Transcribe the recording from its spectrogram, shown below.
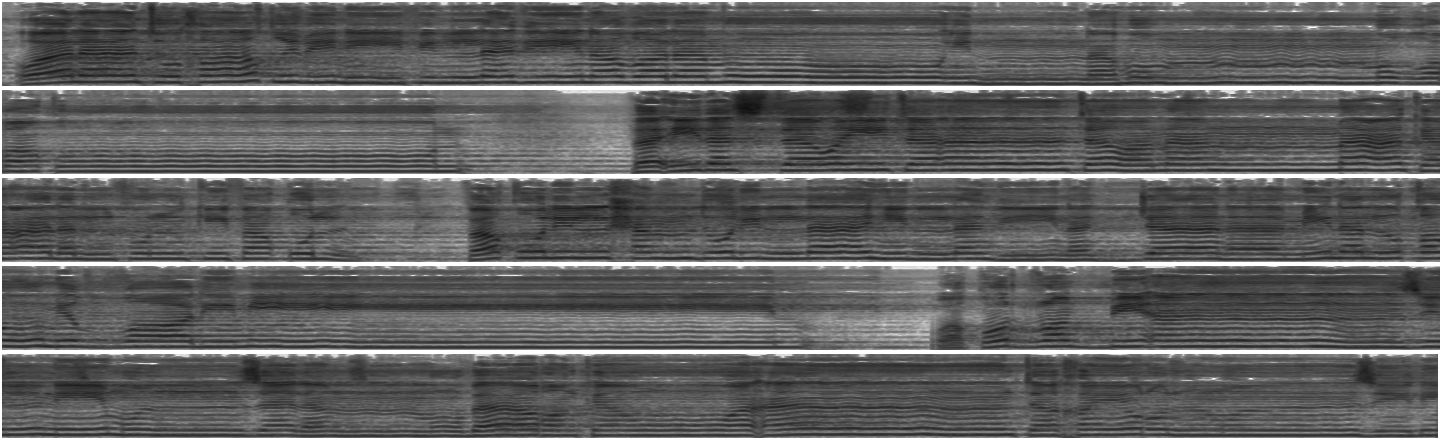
ولا تخاطبني في الذين ظلموا إنهم مغرقون. فإذا استويت أنت ومن معك على الفلك فقل فقل الحمد لله الذي نجانا من القوم الظالمين. وقل رب أنزلني منزلا مباركا وأنت خير المنزلين.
